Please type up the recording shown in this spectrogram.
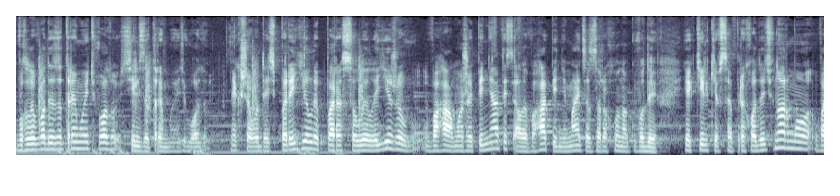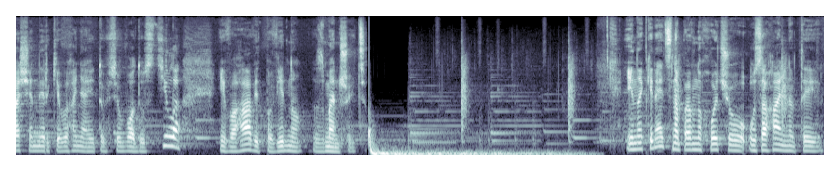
Вуглеводи затримують воду, сіль затримують воду. Якщо ви десь переїли, пересолили їжу, вага може піднятися, але вага піднімається за рахунок води. Як тільки все приходить в норму, ваші нирки виганяють ту всю воду з тіла, і вага відповідно зменшується. І на кінець, напевно, хочу узагальнити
